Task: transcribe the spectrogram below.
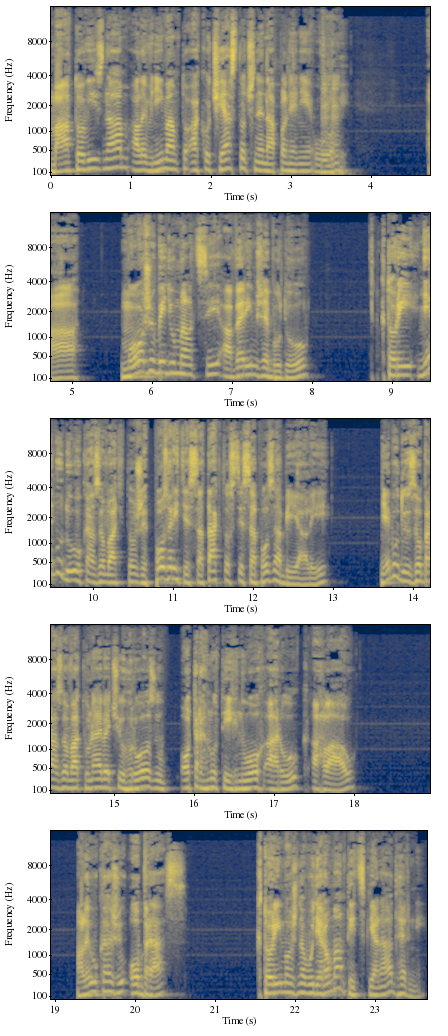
Má to význam, ale vnímam to ako čiastočné naplnenie úlohy. Mm-hmm. A Môžu byť umelci, a verím, že budú, ktorí nebudú ukazovať to, že pozrite sa, takto ste sa pozabíjali, nebudú zobrazovať tú najväčšiu hrôzu otrhnutých nôh a rúk a hlav, ale ukážu obraz, ktorý možno bude romantický a nádherný.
